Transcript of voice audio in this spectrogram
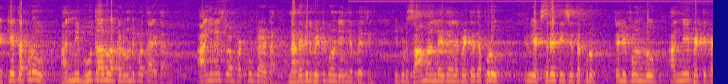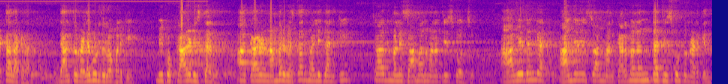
ఎక్కేటప్పుడు అన్ని భూతాలు అక్కడ ఉండిపోతాయట. ఆంజనేయ స్వామి పట్టుకుంటాడట నా దగ్గర పెట్టిపోండి అని చెప్పేసి. ఇప్పుడు సామాన్లు ఏదైనా పెట్టేటప్పుడు ఎక్స్రే తీసేటప్పుడు టెలిఫోన్లు అన్నీ పెట్టి పెట్టాలి అక్కడ. దాంతో వెళ్ళకూడదు లోపలికి. మీకు ఒక కార్డు ఇస్తారు. ఆ కార్డు నంబర్ వేస్తారు మళ్ళీ దానికి కార్డు మళ్ళీ సామాను మనం తీసుకోవచ్చు. ఆ విధంగా ఆంజనేయ స్వామి మన కర్మలంతా తీసుకుంటున్నాడు కింద.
